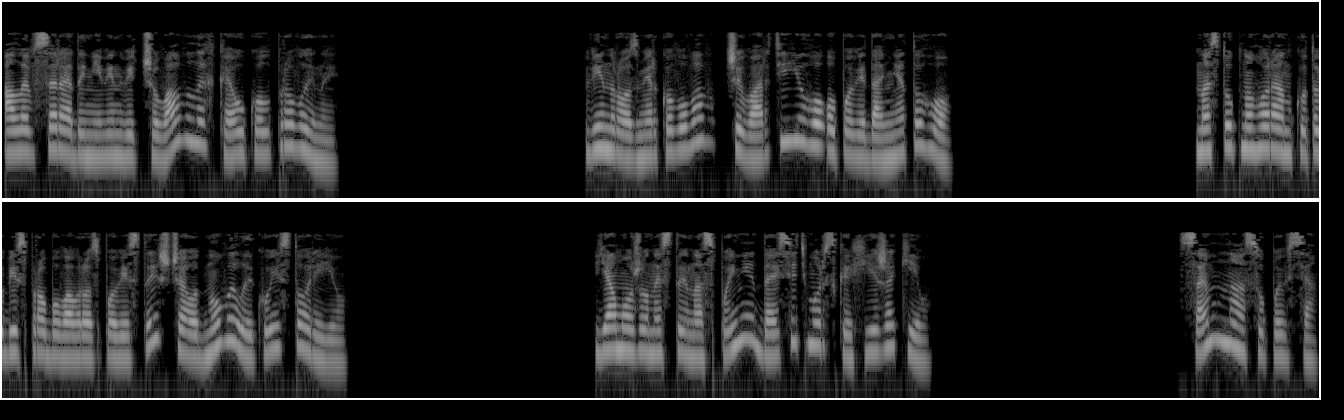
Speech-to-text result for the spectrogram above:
Але всередині він відчував легке укол провини. Він розмірковував, чи варті його оповідання того. Наступного ранку тобі спробував розповісти ще одну велику історію. Я можу нести на спині десять морських їжаків. Сем насупився.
